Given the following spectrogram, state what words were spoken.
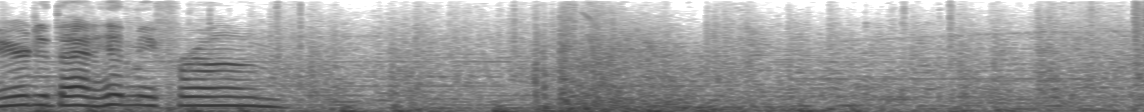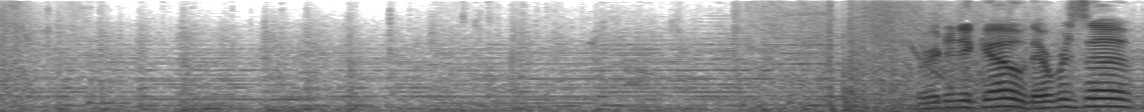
Where did that hit me from? Where did it go? There was a...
